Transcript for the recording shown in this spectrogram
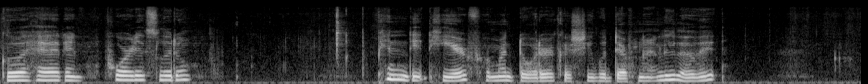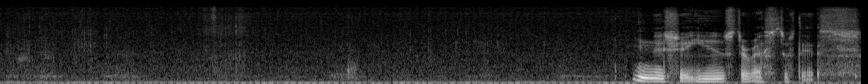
go ahead and pour this little pendant here for my daughter because she would definitely love it. And this should use the rest of this.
